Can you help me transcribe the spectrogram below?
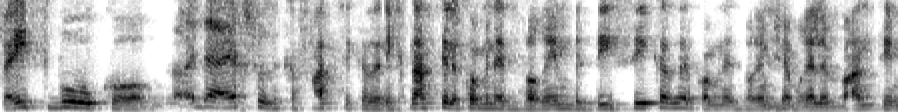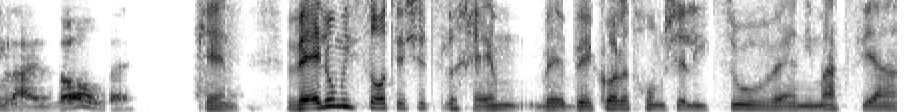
פייסבוק, או לא יודע, איכשהו זה קפץ לי כזה, נכנסתי לכל מיני דברים ב-DC כזה, כל מיני דברים שהם רלוונטיים לאזור, ו... כן. ואילו משרות יש אצלכם בכל התחום של עיצוב ואנימציה?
